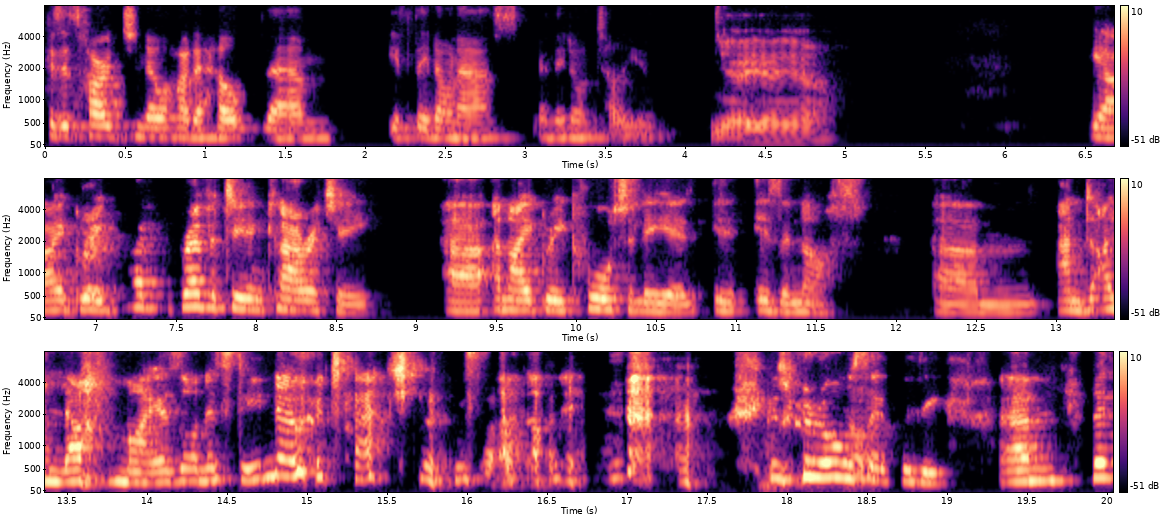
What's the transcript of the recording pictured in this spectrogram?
Because it's hard to know how to help them if they don't ask and they don't tell you. Yeah, yeah, yeah. Yeah, I agree. Brevity and clarity. Uh, and I agree quarterly is, is enough. Um, and I love Maya's honesty, no attachments, because we're all so busy. Um, but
